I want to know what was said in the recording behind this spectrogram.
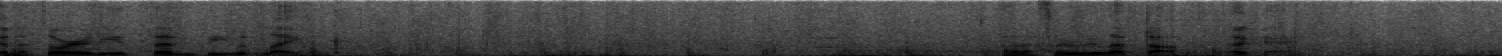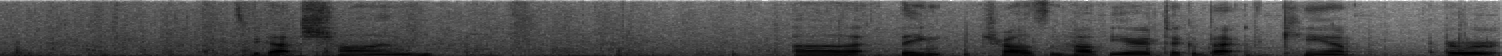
in authority than we would like. Oh, that's where we left off. Okay. So we got Sean. Uh, I think Charles and Javier took him back to camp. Or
